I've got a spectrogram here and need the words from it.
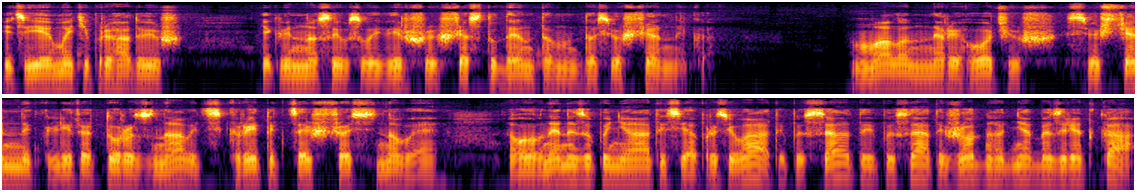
І цієї миті пригадуєш, як він носив свої вірші ще студентом до священника. Мало не регочеш, священник, літературознавець, критик це щось нове. Головне не зупинятися, а працювати, писати і писати жодного дня без рядка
